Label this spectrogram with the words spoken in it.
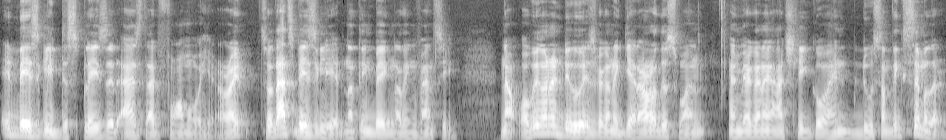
it basically displays it as that form over here. All right. So that's basically it. Nothing big, nothing fancy. Now, what we're going to do is we're going to get out of this one and we're going to actually go and do something similar.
